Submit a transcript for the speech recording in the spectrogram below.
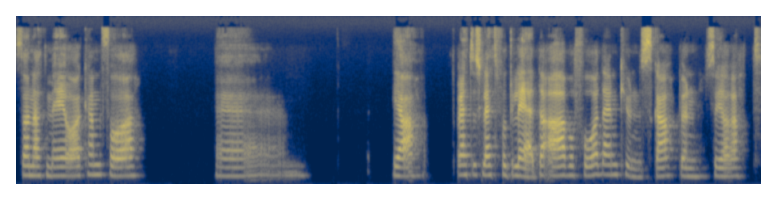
sånn at vi òg kan få eh, Ja, rett og slett få glede av å få den kunnskapen som gjør at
